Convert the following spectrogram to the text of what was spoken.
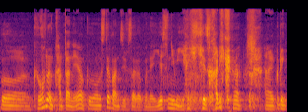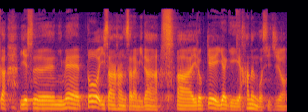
그, 그거는 간단해요. 그건 스테판 집사가 보내 예수님의 이야기 계속 하니까. 아, 그러니까 예수님의 또 이상한 사람이다. 아, 이렇게 이야기하는 것이죠.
